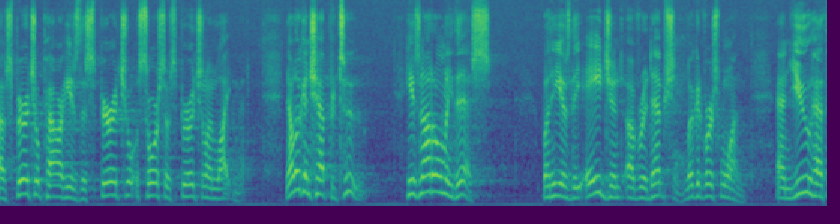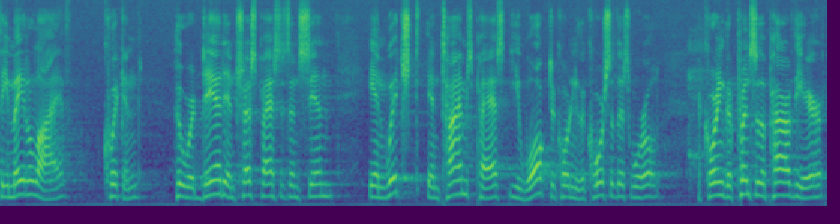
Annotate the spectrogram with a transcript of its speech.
of spiritual power. He is the spiritual source of spiritual enlightenment. Now look in chapter 2. He is not only this, but he is the agent of redemption. Look at verse 1. And you hath he made alive, quickened, who were dead in trespasses and sin, in which in times past ye walked according to the course of this world, according to the prince of the power of the air,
